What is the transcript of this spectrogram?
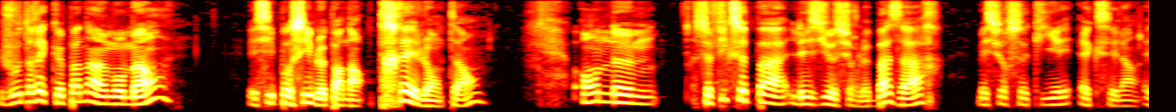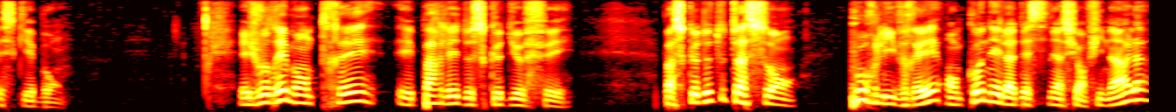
je voudrais que pendant un moment, et si possible pendant très longtemps, on ne se fixe pas les yeux sur le bazar, mais sur ce qui est excellent et ce qui est bon. Et je voudrais montrer et parler de ce que Dieu fait. Parce que de toute façon, pour livrer, on connaît la destination finale,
